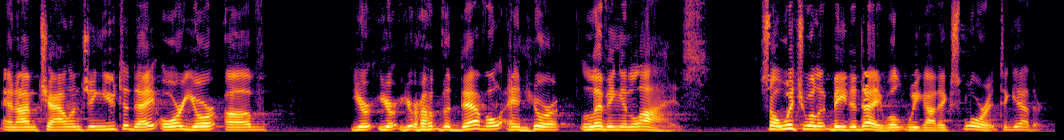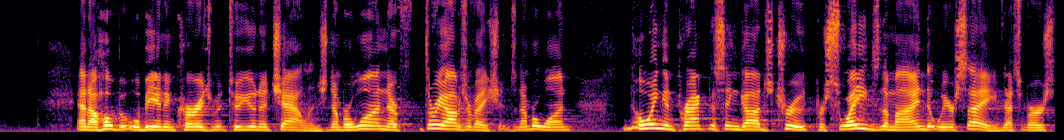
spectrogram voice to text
and I'm challenging you today, or you're of you're, you're, you're of the devil and you're living in lies. So which will it be today? Well, we got to explore it together. And I hope it will be an encouragement to you and a challenge. Number one, there are three observations. Number one, knowing and practicing God's truth persuades the mind that we are saved. That's verse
